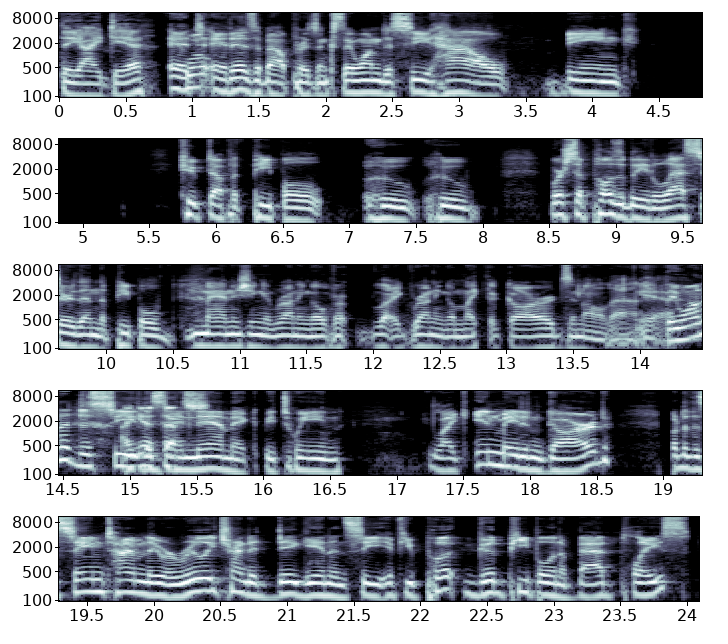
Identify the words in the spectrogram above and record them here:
the idea. It Well- it is about prison because they wanted to see how being cooped up with people who who were supposedly lesser than the people managing and running over like running them like the guards and all that. Yeah. They wanted to see the dynamic between like inmate and guard, but at the same time they were really trying to dig in and see if you put good people in a bad place,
